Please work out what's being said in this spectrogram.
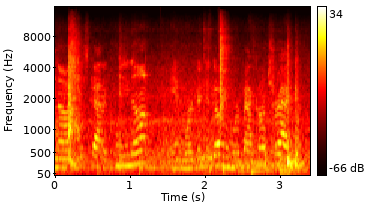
now I just gotta clean up, and we're good to go. And we're back on track.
